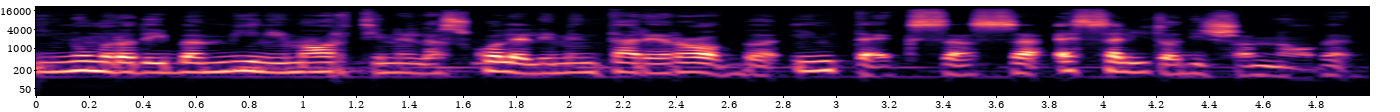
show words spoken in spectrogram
il numero dei bambini morti nella scuola elementare Rob in Texas è salito a 19.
